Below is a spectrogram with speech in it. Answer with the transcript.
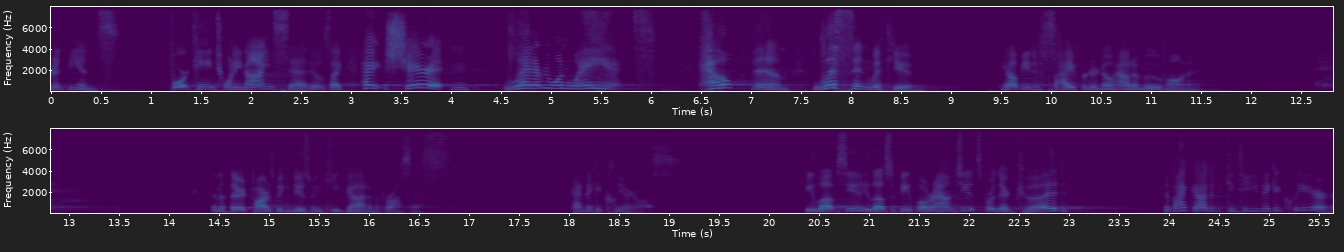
Corinthians 14 29 said. It was like, hey, share it and let everyone weigh it. Help them listen with you to help you decipher to know how to move on it. And the third part is we can do is we can keep God in the process. God, make it clear to us. He loves you, He loves the people around you, it's for their good. Invite God to continue to make it clear.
